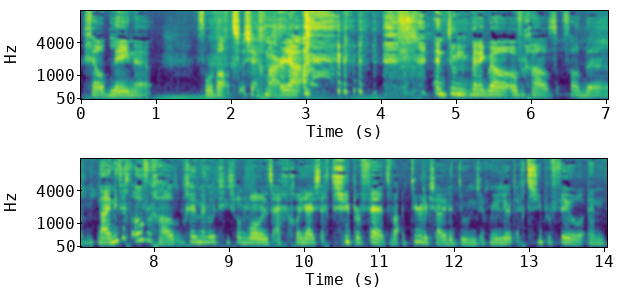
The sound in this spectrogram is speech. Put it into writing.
geld lenen voor wat, zeg maar, ja. En toen ben ik wel overgehaald van. Nou, niet echt overgehaald. Op een gegeven moment had ik zoiets van... Wow, dit is eigenlijk gewoon juist echt super vet. Tuurlijk zou je dit doen. Zeg maar, je leert echt super veel. En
